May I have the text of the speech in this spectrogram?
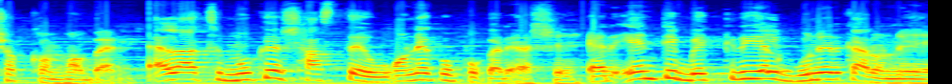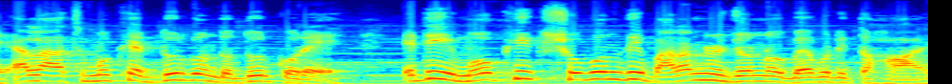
সক্ষম হবেন। এলাচ মুখের স্বাস্থ্যেও অনেক উপকারে আসে। এর অ্যান্টি ব্যাকটেরিয়াল গুণের কারণে এলাচ মুখের দুর্গন্ধ দূর করে। এটি মৌখিক সুগন্ধি বাড়ানোর জন্য ব্যবহৃত হয়,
